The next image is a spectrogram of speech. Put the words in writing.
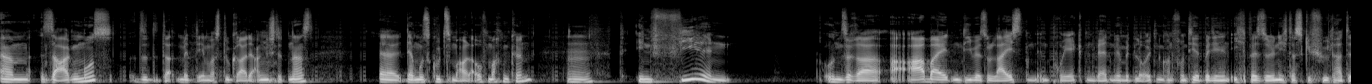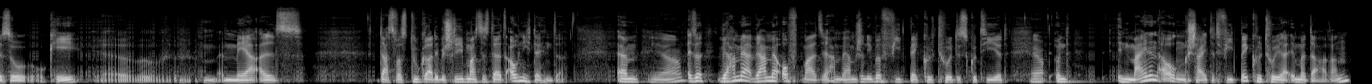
ähm, sagen muss, mit dem, was du gerade angeschnitten hast, äh, der muss gut zum Maul aufmachen können. Mhm. In vielen unserer Arbeiten, die wir so leisten in Projekten, werden wir mit Leuten konfrontiert, bei denen ich persönlich das Gefühl hatte, so, okay, äh, mehr als das, was du gerade beschrieben hast, ist da jetzt auch nicht dahinter. Ähm, ja. Also wir haben ja, wir haben ja oftmals, wir haben, wir haben schon über Feedback-Kultur diskutiert. Ja. Und in meinen Augen scheitert Feedback-Kultur ja immer daran,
